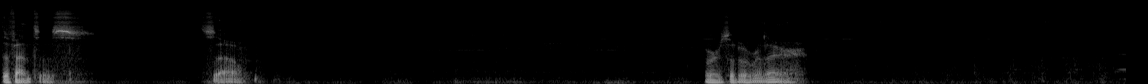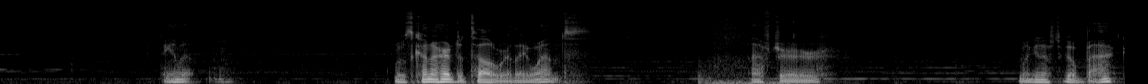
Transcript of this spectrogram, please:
defenses. So, or is it over there? Damn it. It was kind of hard to tell where they went after. Am I gonna have to go back?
